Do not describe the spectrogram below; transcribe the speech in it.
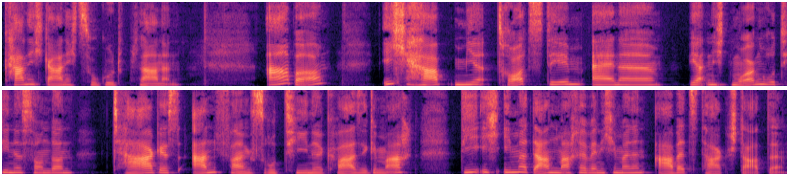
kann ich gar nicht so gut planen. Aber ich habe mir trotzdem eine ja nicht Morgenroutine, sondern Tagesanfangsroutine quasi gemacht, die ich immer dann mache, wenn ich in meinen Arbeitstag starte.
